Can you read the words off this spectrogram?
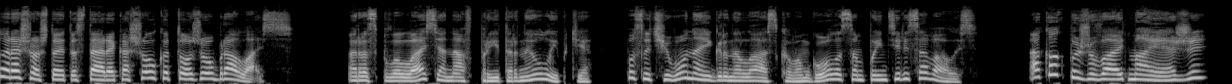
«Хорошо, что эта старая кошелка тоже убралась». Расплылась она в приторной улыбке, после чего наигранно ласковым голосом поинтересовалась. «А как поживает Маэжи?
